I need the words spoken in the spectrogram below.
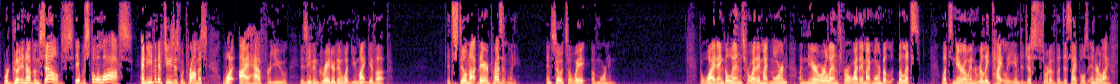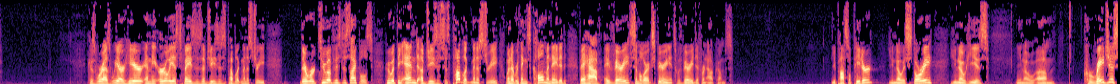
were good and of themselves. It was still a loss. And even if Jesus would promise, what I have for you is even greater than what you might give up, it's still not there presently. And so it's a way of mourning. The wide angle lens for why they might mourn, a narrower lens for why they might mourn, but, but let's, let's narrow in really tightly into just sort of the disciples' inner life. Because whereas we are here in the earliest phases of Jesus' public ministry, there were two of his disciples who, at the end of Jesus' public ministry, when everything's culminated, they have a very similar experience with very different outcomes. The Apostle Peter, you know his story. You know he is, you know, um, courageous.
